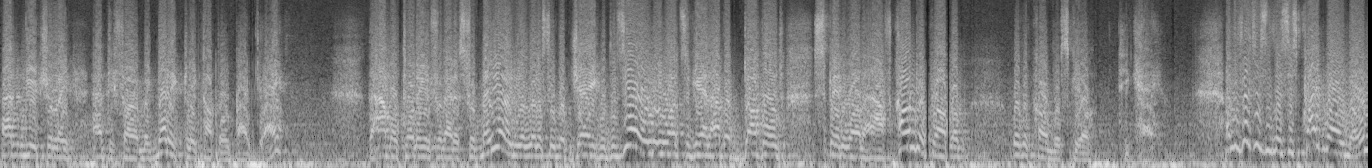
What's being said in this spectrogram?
and mutually antiferromagnetically coupled by J. The Hamiltonian for that is familiar, and you'll notice that with J equal to zero, we once again have a doubled spin one half Kondo problem with a Kondo scale TK. And the physics of this is quite well known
